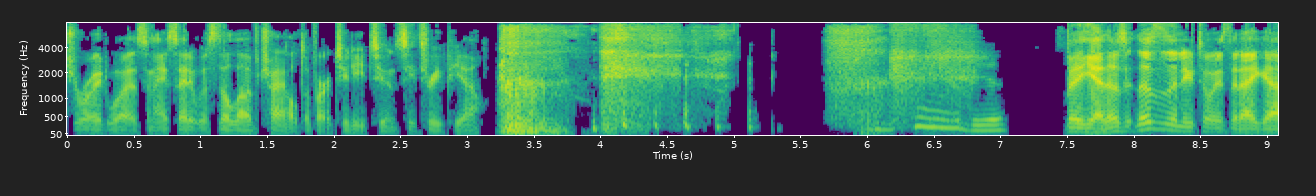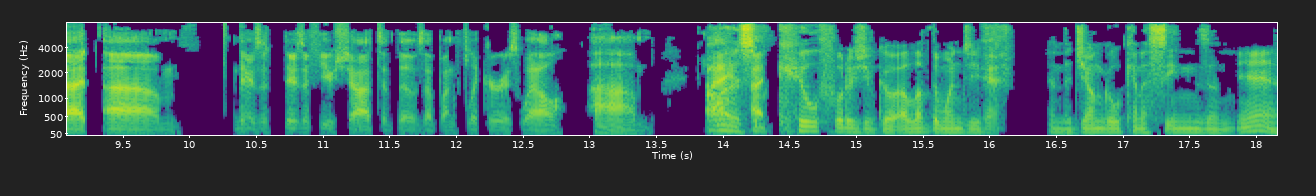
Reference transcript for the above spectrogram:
droid, was, and I said it was the love child of R2D2 and C3PO. Oh. But yeah, those those are the new toys that I got. Um, there's a there's a few shots of those up on Flickr as well. Um, Oh, I- there's some cool photos you've got. I love the ones you've Yeah. in the jungle kind of scenes, and yeah,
